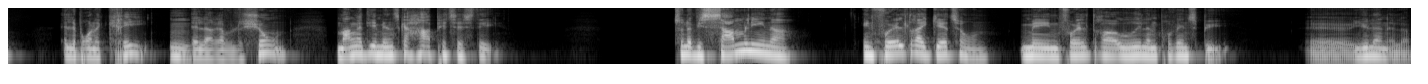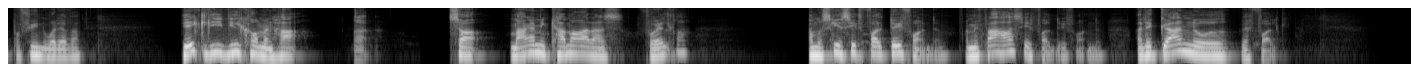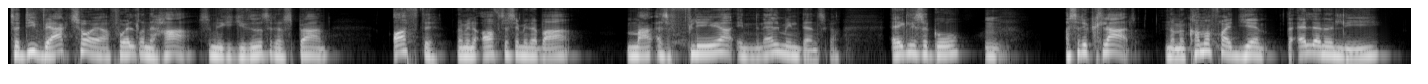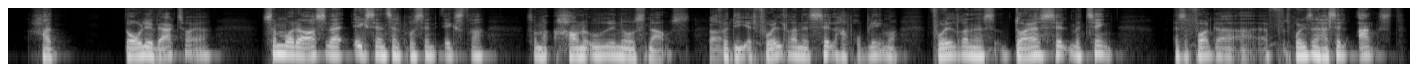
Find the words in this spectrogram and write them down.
eller på grund af krig, Mm. eller revolution. Mange af de her mennesker har PTSD. Så når vi sammenligner en forældre i ghettoen med en forældre ude i en provinsby, øh, Jylland eller på Fyn, whatever, det er ikke lige vilkår, man har. Nej. Så mange af mine kammeraters forældre har måske set folk dø foran dem. Og min far har også set folk dø foran dem. Og det gør noget ved folk. Så de værktøjer, forældrene har, som de kan give videre til deres børn, ofte, når mener ofte, så mener bare mange, altså flere end den almindelige dansker, er ikke lige så gode. Mm. Og så er det klart, når man kommer fra et hjem, der alt andet lige har dårlige værktøjer, så må der også være x antal procent ekstra, som havner ud i noget snavs. Klart. Fordi at forældrene selv har problemer. Forældrene døjer selv med ting. Altså folk er, er, har selv angst.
